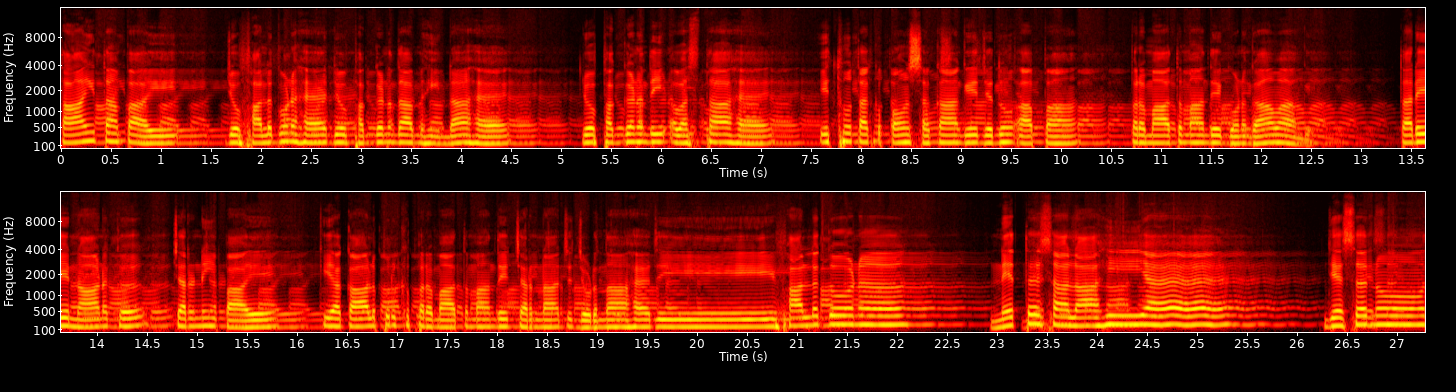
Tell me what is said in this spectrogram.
ਤਾਂ ਹੀ ਤਾਂ ਭਾਈ ਜੋ ਫਲ ਗੁਣ ਹੈ ਜੋ ਫੱਗਣ ਦਾ ਮਹੀਨਾ ਹੈ। ਜੋ ਫੱਗਣ ਦੀ ਅਵਸਥਾ ਹੈ, ਇੱਥੋਂ ਤੱਕ ਪਹੁੰਚ ਸਕਾਂਗੇ ਜਦੋਂ ਆਪਾਂ ਪਰਮਾਤਮਾ ਦੇ ਗੁਣ ਗਾਵਾਂਗੇ। ਤਰੇ ਨਾਨਕ ਚਰਨੀ ਪਾਏ ਕਿ ਅਕਾਲ ਪੁਰਖ ਪਰਮਾਤਮਾ ਦੇ ਚਰਨਾਂ 'ਚ ਜੁੜਨਾ ਹੈ ਜੀ। ਫਲ ਗੁਣ ਨਿਤ ਸਲਾਹੀਐ ਜਿਸ ਨੂੰ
